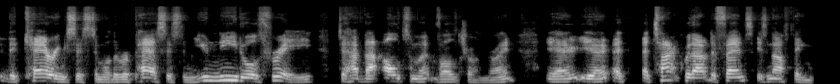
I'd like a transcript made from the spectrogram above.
the caring system or the repair system. You need all three to have that ultimate Voltron, right? You know, you know, a- attack without defense is nothing.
